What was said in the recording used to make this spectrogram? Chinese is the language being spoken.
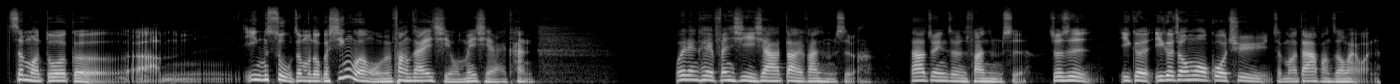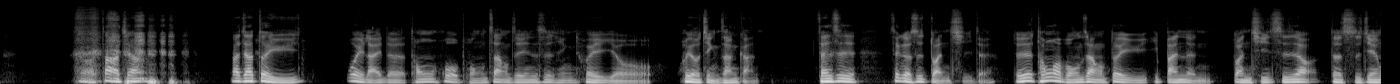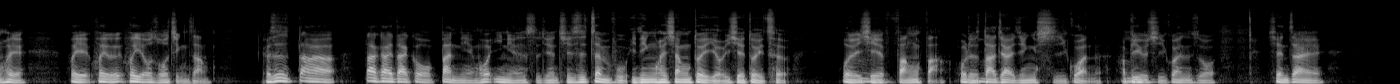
这么多个啊因素，这么多个新闻，我们放在一起，我们一起来看。威廉可以分析一下到底发生什么事吗？大家最近真的发生什么事？就是一个一个周末过去，怎么大家房子都卖完了？哦，大家 大家对于未来的通货膨胀这件事情会有会有紧张感，但是这个是短期的。就是通货膨胀对于一般人短期吃药的时间会会会会有所紧张，可是大大概再过半年或一年的时间，其实政府一定会相对有一些对策或者一些方法，或者大家已经习惯了。啊，比如习惯说现在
